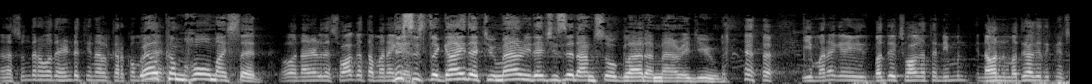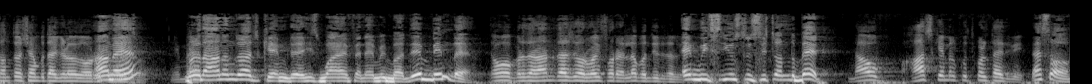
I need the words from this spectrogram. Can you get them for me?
ನನ್ನ ಸುಂದರವಾದ ಹೆಂಡತಿ ಅಲ್ಲಿ ಕರ್ಕೊಂಡ್ Welcome home, I said. ಓ ನಾನು ಹೇಳಿದೆ ಸ್ವಾಗತ ಮನೆಗೆ This is the guy that you married. And she said, I'm so glad I married you. ಈ ಮನೆಗೆ ನೀವು ಬಂದಿದ್ದಕ್ಕೆ ಸ್ವಾಗತ ನಿಮ್ಮ ನಾನು ಮದುವೆ ಆಗಿದ್ದಕ್ಕೆ ನೀವು ಸಂತೋಷ ಎಂಬುದಾಗಿ ಹೇಳುವಾಗ ಅವರು Amen. Amen. Brother Anandraj came there, his wife and everybody. They've been there. ಓ ಬ್ರದರ್ ಆನಂದರಾಜ್ ಅವ್ರ ವೈಫ್ ಅವರೆಲ್ಲ ಬಂದಿದ್ರಲ್ಲಿ And we used to sit on the bed. ನಾವು ಹಾಸಿಗೆ ಮೇಲೆ ಕುತ್ಕೊಳ್ತಾ ಇದ್ವಿ That's all.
